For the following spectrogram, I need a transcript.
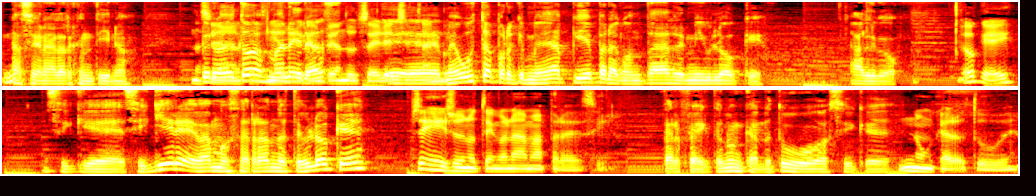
Nacional argentino. Nacional pero de todas Argentino, maneras, de leche, eh, me gusta porque me da pie para contar mi bloque. Algo. Ok, Así que si quiere, vamos cerrando este bloque. sí, yo no tengo nada más para decir. Perfecto, nunca lo tuvo, así que. Nunca lo tuve.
